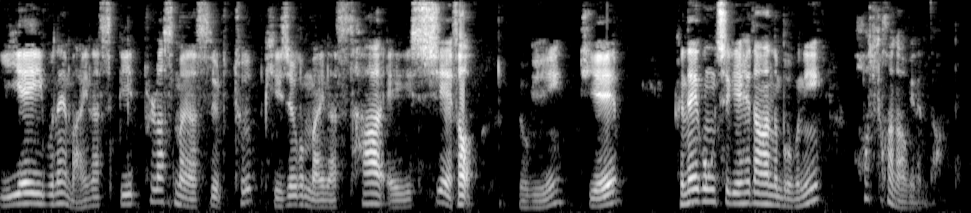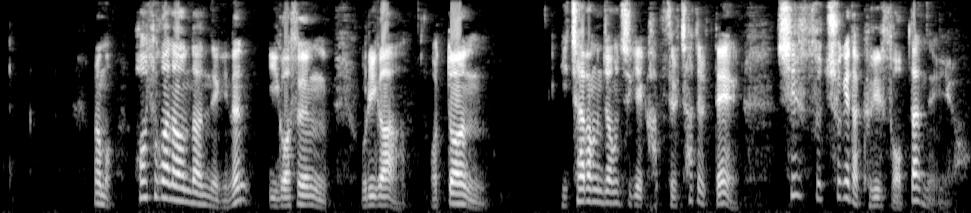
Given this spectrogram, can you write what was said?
2a분의 마이너스 b 플러스 마이너스 루트 b제곱 마이너스 4ac에서 여기 뒤에 근해 공식에 해당하는 부분이 허수가 나오게 된다. 그럼 뭐 허수가 나온다는 얘기는 이것은 우리가 어떤 2차 방정식의 값을 찾을 때 실수 축에다 그릴 수 없다는 얘기예요.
